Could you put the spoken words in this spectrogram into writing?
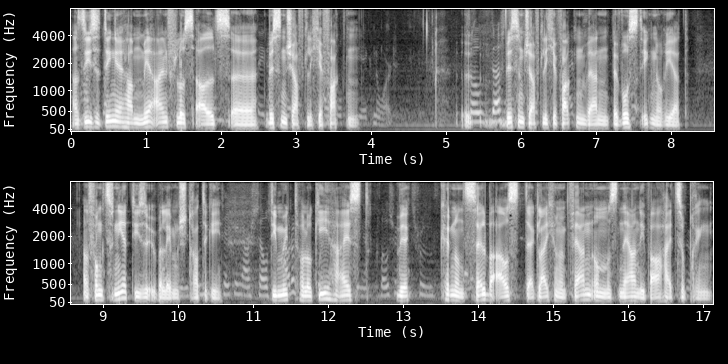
Also diese Dinge haben mehr Einfluss als äh, wissenschaftliche Fakten. Äh, wissenschaftliche Fakten werden bewusst ignoriert. Also funktioniert diese Überlebensstrategie. Die Mythologie heißt, wir können uns selber aus der Gleichung entfernen, um uns näher an die Wahrheit zu bringen.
